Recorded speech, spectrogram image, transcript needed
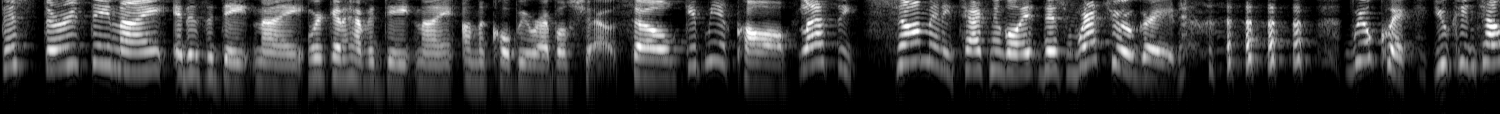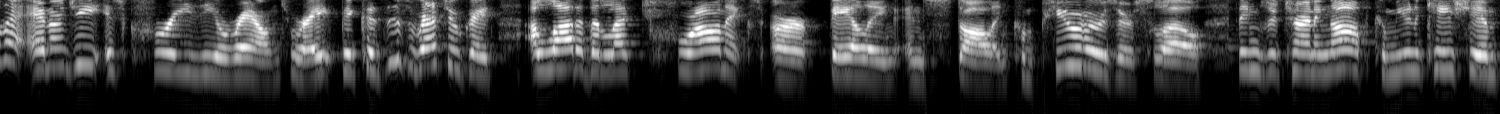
this Thursday night, it is a date night. We're going to have a date night on the Colby Rebel show. So give me a call. Last week, so many technical, this retrograde. Real quick, you can tell that energy is crazy around, right? Because this retrograde, a lot of electronics are failing and stalling. Computers are slow. Things are turning off. Communication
